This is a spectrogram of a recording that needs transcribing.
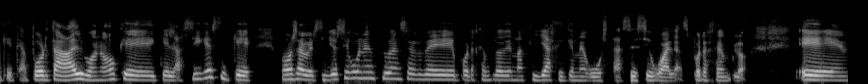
que te aporta algo, ¿no? Que, que la sigues y que, vamos a ver, si yo sigo una influencer de, por ejemplo, de maquillaje que me gusta, Ceci Wallace, por ejemplo, eh,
